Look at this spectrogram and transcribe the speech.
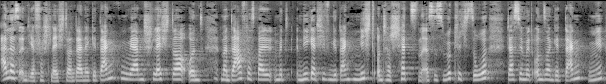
alles in dir verschlechtern. Deine Gedanken werden schlechter und man darf das bei, mit negativen Gedanken nicht unterschätzen. Es ist wirklich so, dass wir mit unseren Gedanken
